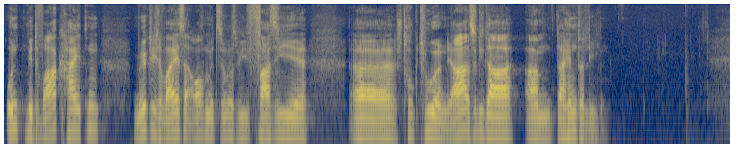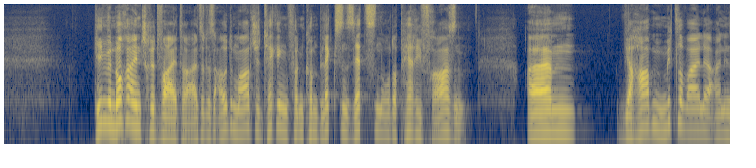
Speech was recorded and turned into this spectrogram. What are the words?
und mit Wahrheiten, möglicherweise auch mit sowas wie fuzzy äh, Strukturen, ja, also die da ähm, dahinter liegen. Gehen wir noch einen Schritt weiter, also das automatische Tagging von komplexen Sätzen oder Periphrasen. Ähm, wir haben mittlerweile eine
